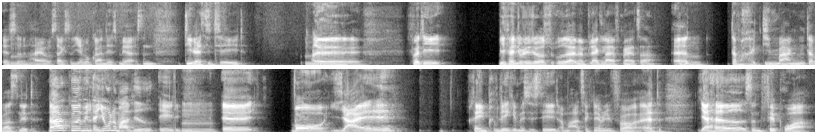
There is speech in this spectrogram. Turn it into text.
altså mm. har jeg jo sagt, så jeg vil jo gerne læse mere sådan diversitet. Mm. Øh, fordi vi fandt jo lidt også ud af med Black Lives Matter, at mm. der var rigtig mange, der var sådan lidt, Nå gud, min region er meget hvid, egentlig. Mm. Øh, hvor jeg rent privilegiemæssigt set og meget taknemmelig for, at jeg havde sådan februar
